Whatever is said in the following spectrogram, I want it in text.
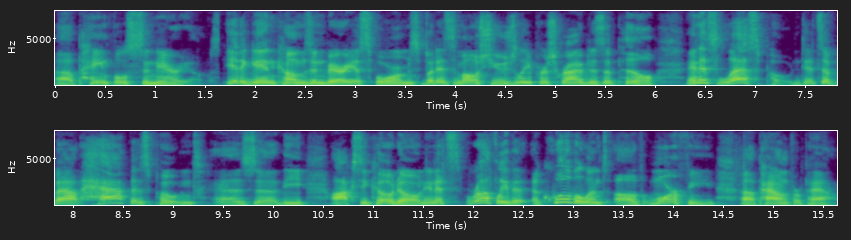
uh, painful scenarios. It again comes in various forms, but it's most usually prescribed as a pill, and it's less potent. It's about half as potent as uh, the oxycodone, and it's roughly the equivalent of morphine, uh, pound for pound.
